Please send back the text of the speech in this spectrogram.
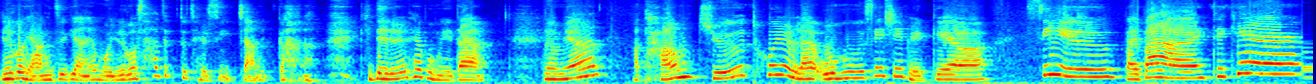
일거양득이 아니라 뭐 일거사득도 될 수 있지 않을까 기대를 해봅니다. 그러면 다음 주 토요일 날 오후 3시에 뵐게요. See you. Bye bye. Take care.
